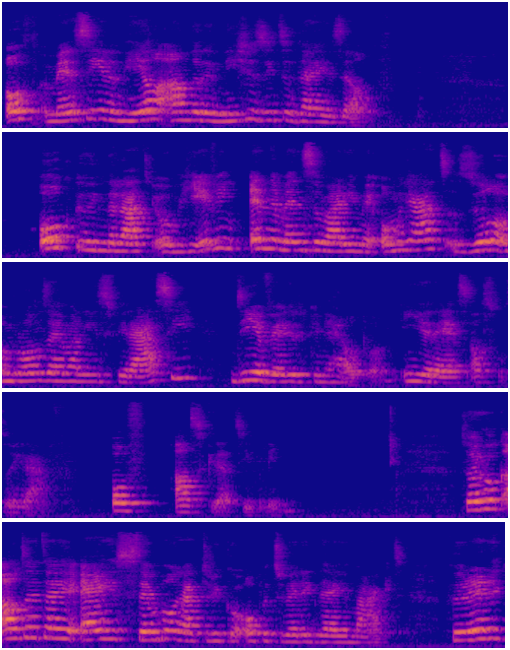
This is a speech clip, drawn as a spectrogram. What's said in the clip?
of mensen die in een hele andere niche zitten dan jezelf. Ook inderdaad je omgeving en de mensen waar je mee omgaat zullen een bron zijn van inspiratie die je verder kunnen helpen in je reis als fotograaf of als creatieveling. Zorg ook altijd dat je eigen stempel gaat drukken op het werk dat je maakt. Verwerk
